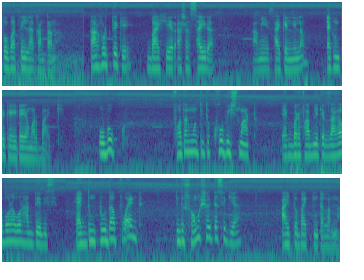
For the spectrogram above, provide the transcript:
তোবা, তিল্লা কান্টানা তারপর থেকে বাইকের আসা সাইরা আমি সাইকেল নিলাম। এখন থেকে এটাই আমার বাইক। অবুক, প্রধানমন্ত্রী তো খুব স্মার্ট একবারে পাবলিকের জায়গা বরাবর হাত দিয়ে দিছে। একদম টু দ্য পয়েন্ট কিন্তু সমস্যা হইতেছে গিয়া, আই তো বাইক কিনতারলাম না।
